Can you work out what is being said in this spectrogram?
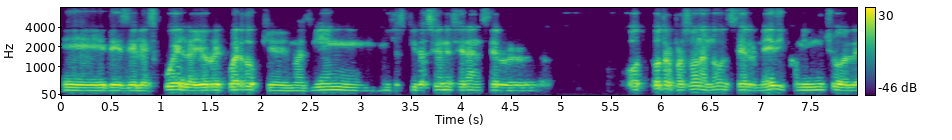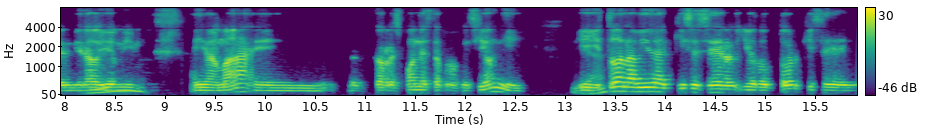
eh, desde la escuela. Yo recuerdo que más bien mis aspiraciones eran ser otra persona, ¿no? Ser médico, a mí mucho le he admirado yo a mi, a mi mamá, eh, corresponde a esta profesión y y toda la vida quise ser yo doctor, quise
